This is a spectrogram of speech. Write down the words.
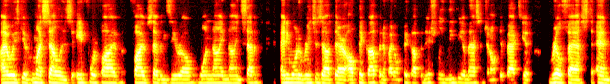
I always give my cell is 845-570-1997. Anyone who reaches out there, I'll pick up, and if I don't pick up initially, leave me a message, and I'll get back to you real fast. And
